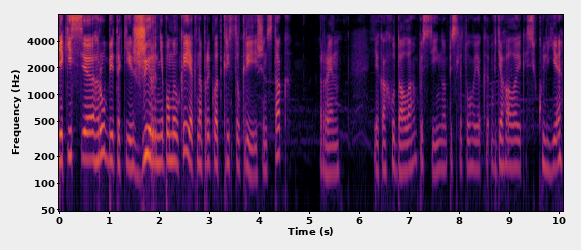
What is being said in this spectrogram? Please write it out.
Якісь е, грубі такі жирні помилки, як, наприклад, Crystal Creations, так? Рен. яка худала постійно після того, як вдягала якесь кольє.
